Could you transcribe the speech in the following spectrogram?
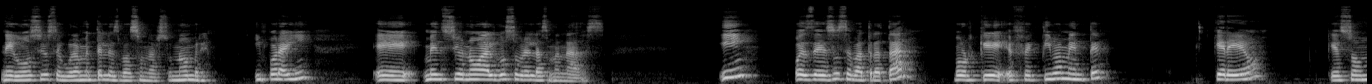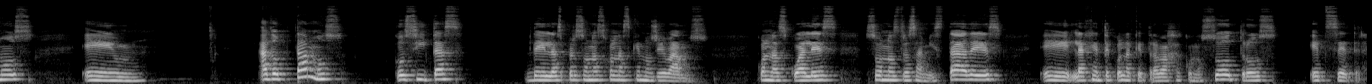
negocios, seguramente les va a sonar su nombre. Y por ahí mencionó algo sobre las manadas. Y pues de eso se va a tratar, porque efectivamente creo que somos, em, adoptamos cositas de las personas con las que nos llevamos, con las cuales son nuestras amistades, eh, la gente con la que trabaja con nosotros, etc.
